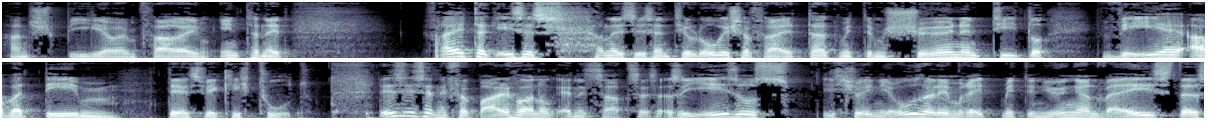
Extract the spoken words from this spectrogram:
Hans Spiegel, eurem Pfarrer im Internet. Freitag ist es, und es ist ein theologischer Freitag mit dem schönen Titel Wehe aber dem, der es wirklich tut. Das ist eine Verballhornung eines Satzes. Also Jesus ist schon in Jerusalem, redet mit den Jüngern, weiß, dass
